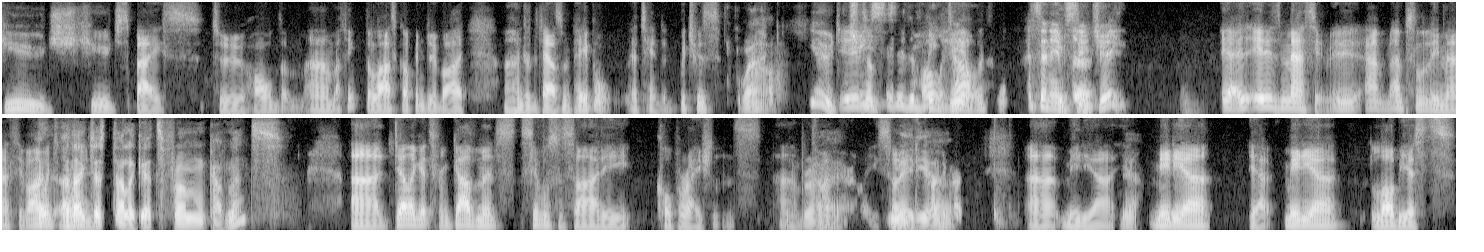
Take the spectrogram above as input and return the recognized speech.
huge, huge space to hold them. Um, I think the last COP in Dubai, hundred thousand people attended, which was wow huge. It is a, it is a Holy big deal. It's- That's an it's a- MCG. yeah, it, it is massive. It is absolutely massive. I Are, went to are they in- just delegates from governments? Uh, delegates from governments, civil society, corporations, um, Right. primarily. So Media. uh, media, yeah, Yeah. media, yeah, media, lobbyists,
